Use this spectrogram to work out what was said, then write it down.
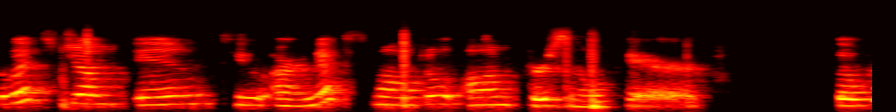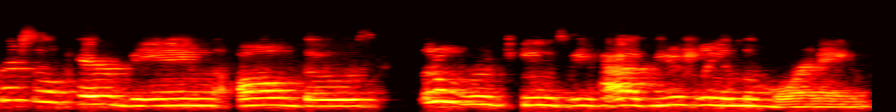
So let's jump into our next module on personal care. So personal care being all those little routines we have usually in the morning,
